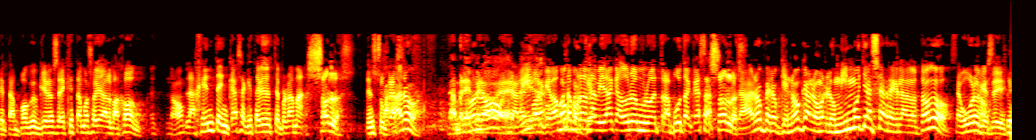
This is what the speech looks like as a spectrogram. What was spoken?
Que tampoco quiero ser, es que estamos hoy al bajón. No. La gente en casa que está viendo este programa solos, en su Claro. casa. Hombre, no, pero, no, eh, David, Porque vamos a ¿por poner qué? Navidad cada uno en nuestra puta casa solos. Claro, pero que no, que lo, lo mismo ya se ha arreglado todo. Seguro que sí. Sí.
